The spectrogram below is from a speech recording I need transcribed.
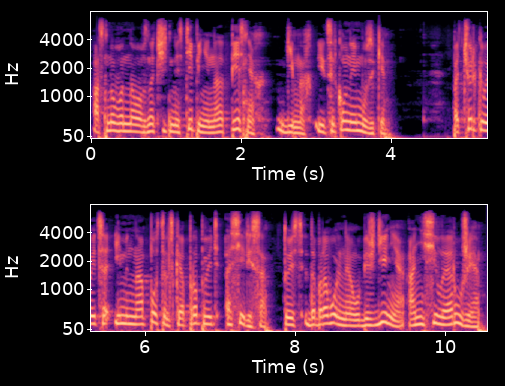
основанного в значительной степени на песнях, гимнах и церковной музыке. Подчеркивается именно апостольская проповедь Осириса, то есть добровольное убеждение, а не сила оружия.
